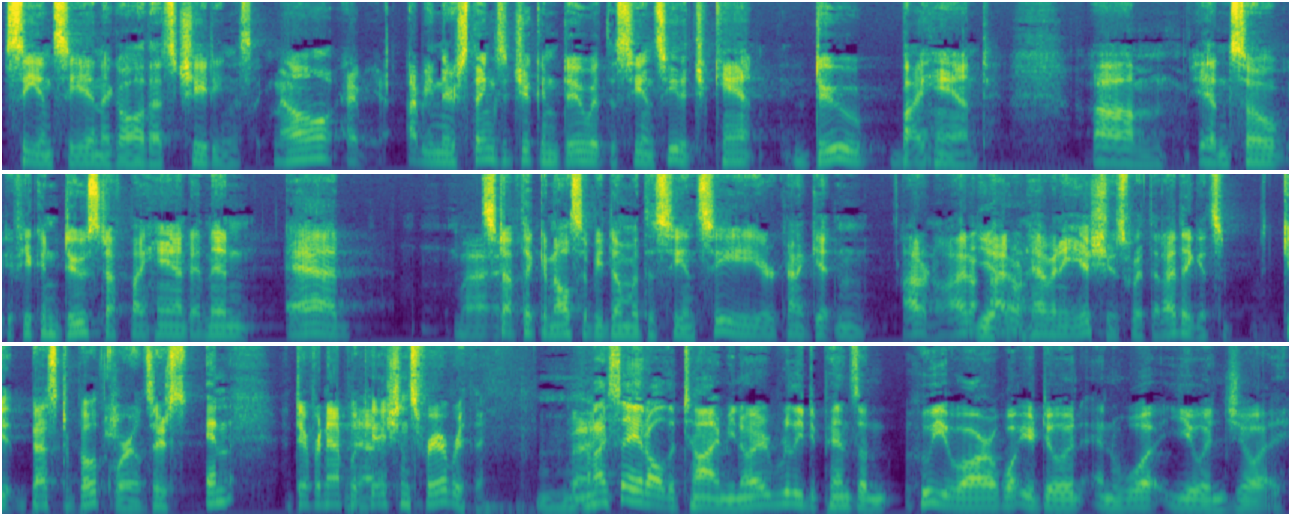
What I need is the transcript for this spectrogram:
CNC and they go, "Oh, that's cheating." It's like, no. I, I mean, there's things that you can do with the CNC that you can't do by hand. Um, and so, if you can do stuff by hand and then add Right. stuff that can also be done with the CNC, you're kind of getting. I don't know. I don't. Yeah. I don't have any issues with it. I think it's get best of both worlds. There's and different applications for everything. and I say it all the time. You know, it really depends on who you are, what you're doing, and what you enjoy.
